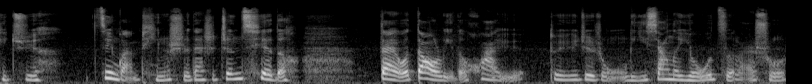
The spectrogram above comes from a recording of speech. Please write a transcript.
一句尽管平时但是真切的、带有道理的话语，对于这种离乡的游子来说，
